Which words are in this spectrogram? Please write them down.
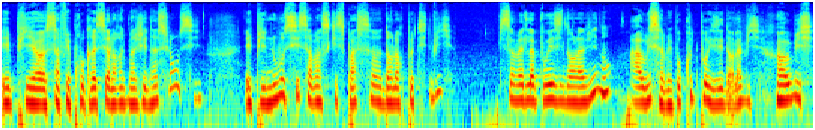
Et puis euh, ça fait progresser leur imagination aussi. Et puis nous aussi, savoir ce qui se passe euh, dans leur petite vie. Puis ça met de la poésie dans la vie, non? Ah oui, ça met beaucoup de poésie dans la vie. Ah oui,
